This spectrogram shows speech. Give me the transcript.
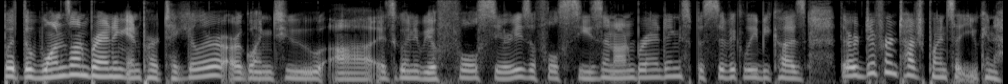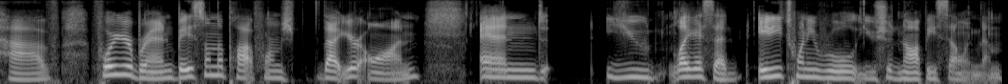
but the ones on branding in particular are going to uh, it's going to be a full series, a full season on branding specifically because there are different touch points that you can have for your brand based on the platforms that you're on, and you like i said 80-20 rule you should not be selling them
